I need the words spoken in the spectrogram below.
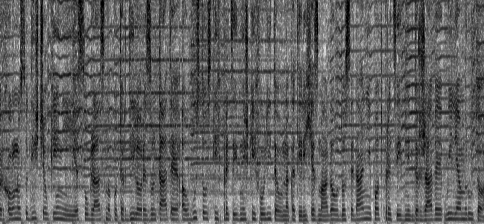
Vrhovno sodišče v Keniji je soglasno potrdilo rezultate avgustovskih predsedniških volitev, na katerih je zmagal dosedanji podpredsednik države William Ruto.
